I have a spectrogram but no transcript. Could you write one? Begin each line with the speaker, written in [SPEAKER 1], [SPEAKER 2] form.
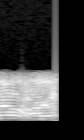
[SPEAKER 1] Hello,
